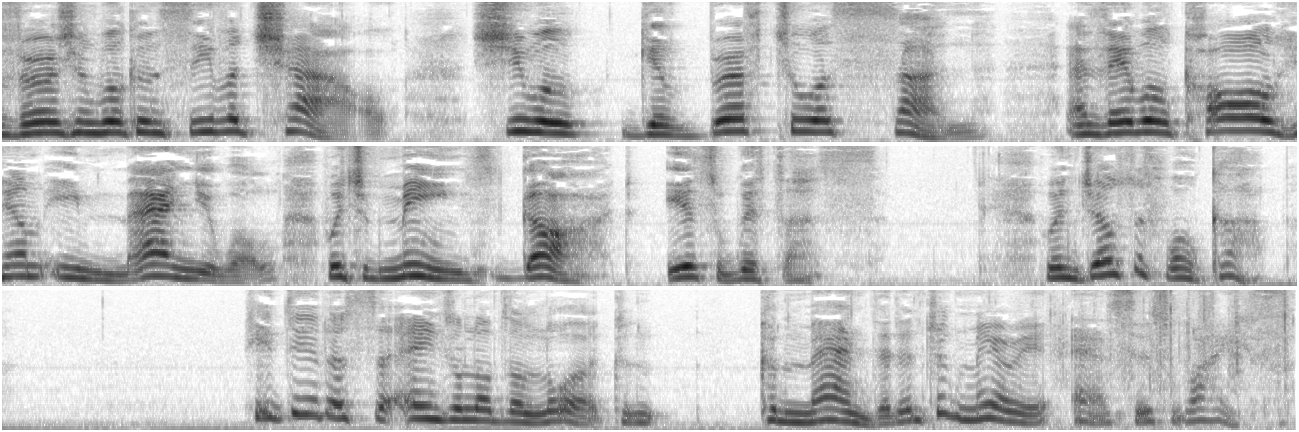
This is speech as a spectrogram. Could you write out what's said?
virgin will conceive a child. She will give birth to a son, and they will call him Emmanuel, which means God is with us. When Joseph woke up, he did as the angel of the Lord con- commanded and took Mary as his wife.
